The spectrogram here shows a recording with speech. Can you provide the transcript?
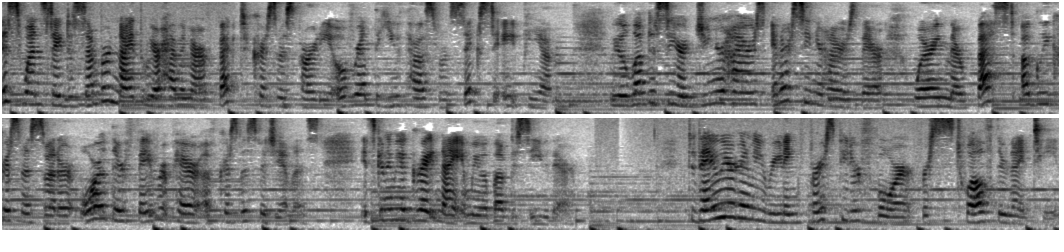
This Wednesday, December 9th, we are having our Effect Christmas party over at the Youth House from 6 to 8 p.m. We would love to see our junior highers and our senior highers there wearing their best ugly Christmas sweater or their favorite pair of Christmas pajamas. It's going to be a great night and we would love to see you there. Today we are going to be reading 1 Peter 4, verses 12 through 19.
